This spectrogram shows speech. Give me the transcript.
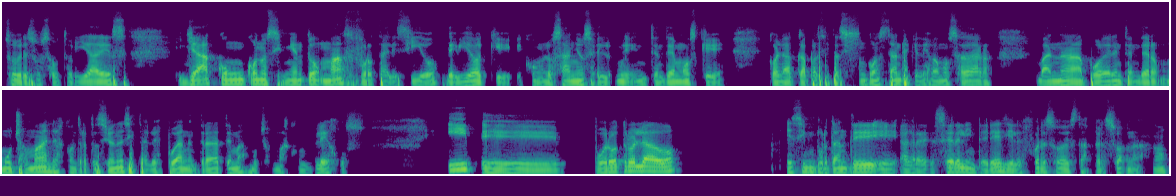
sobre sus autoridades ya con un conocimiento más fortalecido, debido a que con los años entendemos que con la capacitación constante que les vamos a dar van a poder entender mucho más las contrataciones y tal vez puedan entrar a temas mucho más complejos. Y eh, por otro lado, es importante eh, agradecer el interés y el esfuerzo de estas personas, ¿no?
